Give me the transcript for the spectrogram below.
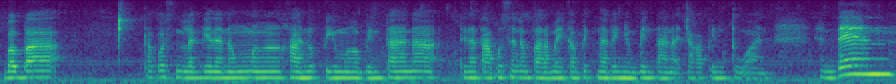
baba. Tapos nilagyan na ng mga canopy yung mga bintana. Tinatapos na lang para may kabit na rin yung bintana at saka pintuan. And then,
